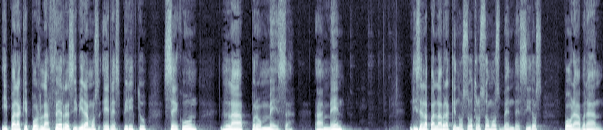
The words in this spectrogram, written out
y para que por la fe recibiéramos el Espíritu según la promesa. Amén. Dice la palabra que nosotros somos bendecidos por Abraham.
